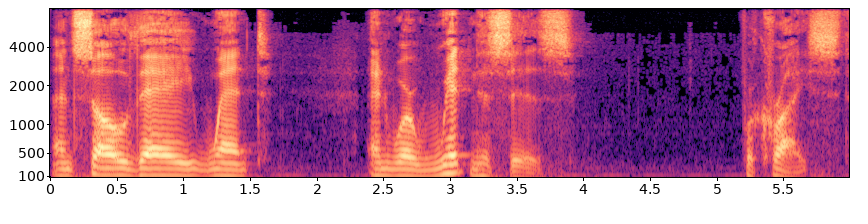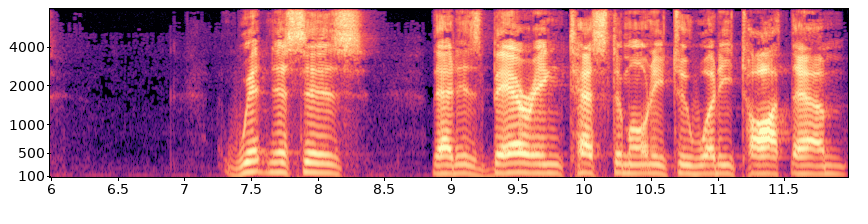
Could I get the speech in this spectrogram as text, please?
And so they went and were witnesses for Christ. Witnesses, that is, bearing testimony to what he taught them,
